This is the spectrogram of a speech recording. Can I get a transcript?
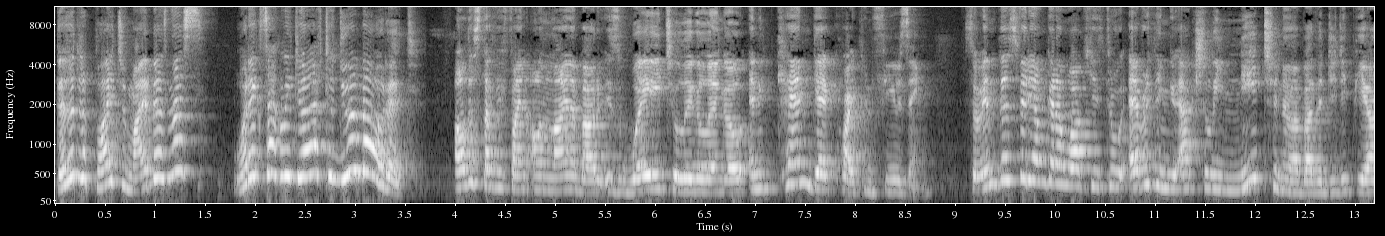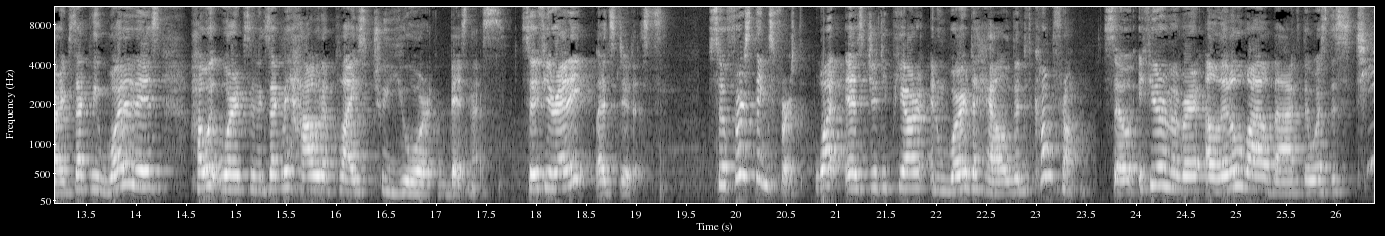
Does it apply to my business? What exactly do I have to do about it? All the stuff you find online about it is way too legal lingo and it can get quite confusing. So in this video, I'm gonna walk you through everything you actually need to know about the GDPR, exactly what it is, how it works, and exactly how it applies to your business. So if you're ready, let's do this. So first things first, what is GDPR and where the hell did it come from? So if you remember, a little while back, there was this teeny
